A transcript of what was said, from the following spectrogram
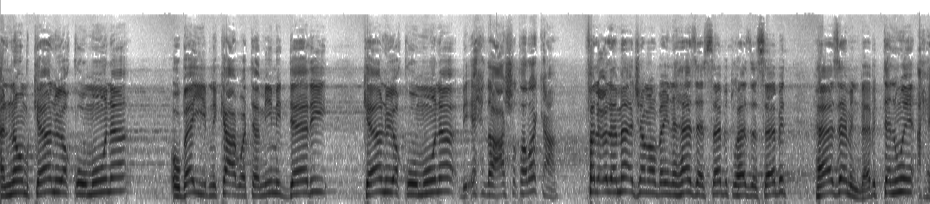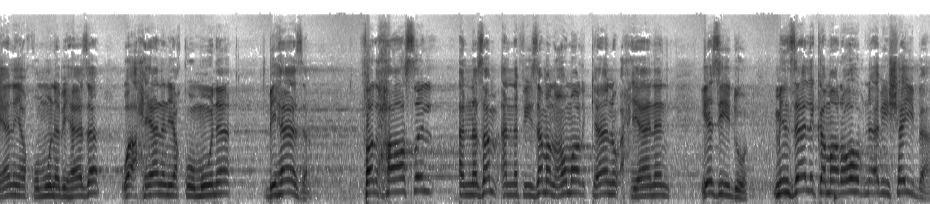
أنهم كانوا يقومون أبي بن كعب وتميم الداري كانوا يقومون بإحدى عشرة ركعة. فالعلماء جمعوا بين هذا ثابت وهذا ثابت هذا من باب التنويع. أحيانا يقومون بهذا وأحيانا يقومون بهذا. فالحاصل أن, زم أن في زمن عمر كانوا أحيانا يزيدون. من ذلك ما رواه ابن أبي شيبة.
